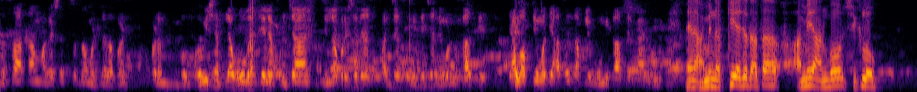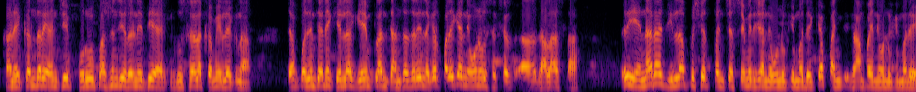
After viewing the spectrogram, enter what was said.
जसं आता मगाशात सुद्धा म्हटलं आपण पण भविष्यातल्या होऊ घातलेल्या पुढच्या जिल्हा परिषद पंचायत समितीच्या निवडणुका असतील त्या बाबतीमध्ये असंच आपली भूमिका असेल काय भूमिका नाही आम्ही नक्की याच्यात आता आम्ही अनुभव शिकलो कारण एकंदर यांची पूर्वीपासून जी रणनीती आहे दुसऱ्याला कमी लेखणं त्या पद्धतीने त्यांनी केलेला गेम प्लॅन त्यांचा जरी नगरपालिका निवडणूक सक्सेस झाला असला तरी येणाऱ्या जिल्हा परिषद पंचायत समितीच्या निवडणुकीमध्ये किंवा पंच ग्रामपंचायत निवडणुकीमध्ये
